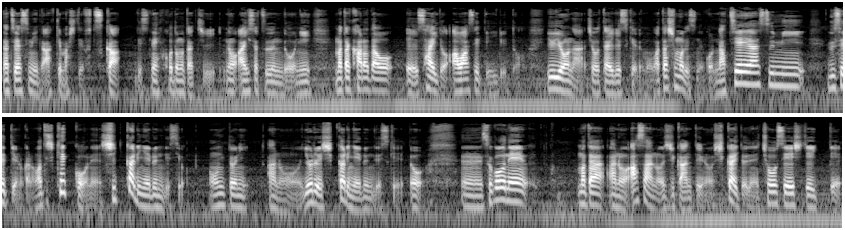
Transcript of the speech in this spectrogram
夏休みが明けまして2日ですね、子供たちの挨拶運動に、また体を、え、再度合わせているというような状態ですけれども、私もですね、こう夏休み癖っていうのかな、私結構ね、しっかり寝るんですよ。本当に。あの、夜しっかり寝るんですけれど、うん、そこをね、また、あの、朝の時間っていうのをしっかりとね、調整していって、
